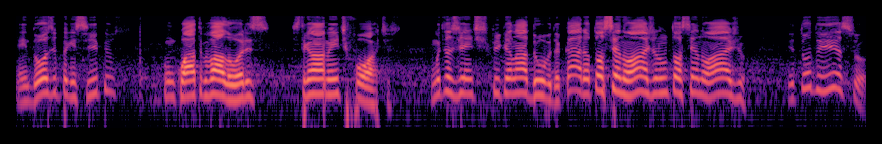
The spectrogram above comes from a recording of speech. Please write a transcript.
em 12 princípios com quatro valores extremamente fortes. Muita gente fica na dúvida, cara, eu estou sendo ágil, não estou sendo ágil. E tudo isso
